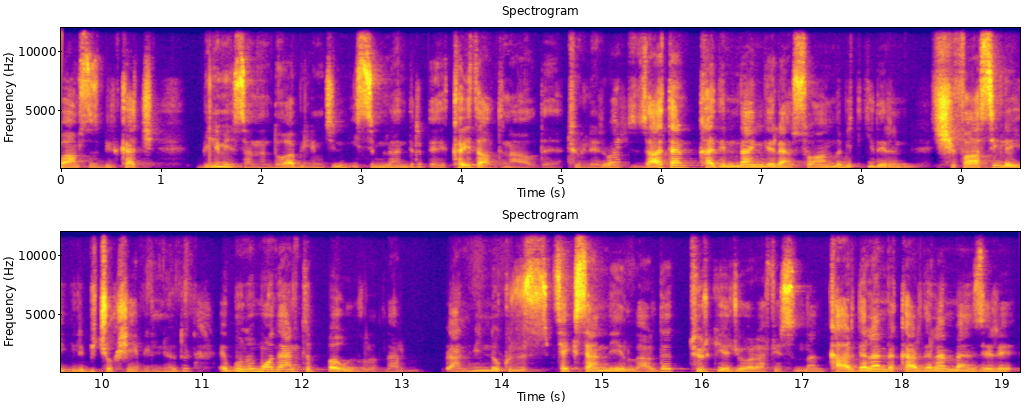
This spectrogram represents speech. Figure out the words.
bağımsız birkaç bilim insanının, doğa bilimcinin isimlendirip e, kayıt altına aldığı türleri var. Zaten kadimden gelen soğanlı bitkilerin şifasıyla ilgili birçok şey biliniyordu. E, bunu modern tıbba uyguladılar. Yani 1980'li yıllarda Türkiye coğrafyasından kardelen ve kardelen benzeri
